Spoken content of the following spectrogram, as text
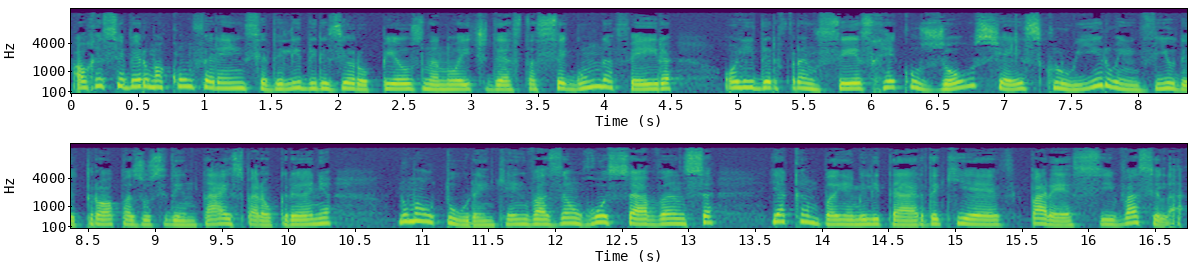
Ao receber uma conferência de líderes europeus na noite desta segunda-feira, o líder francês recusou-se a excluir o envio de tropas ocidentais para a Ucrânia, numa altura em que a invasão russa avança e a campanha militar de Kiev parece vacilar.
